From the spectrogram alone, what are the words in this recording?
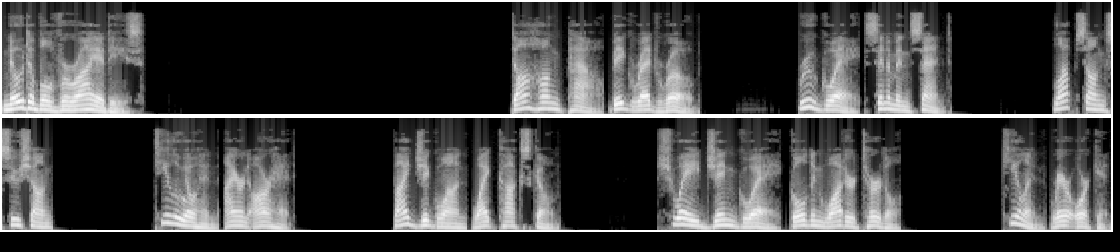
Notable varieties Da Hong Pao Big Red Robe Ru Gui Cinnamon Scent Lapsang Souchong Tie Luohan Iron Arrowhead Bai Jiguan White Cockscomb Shui Jin Gui Golden Water Turtle Qilan Rare Orchid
